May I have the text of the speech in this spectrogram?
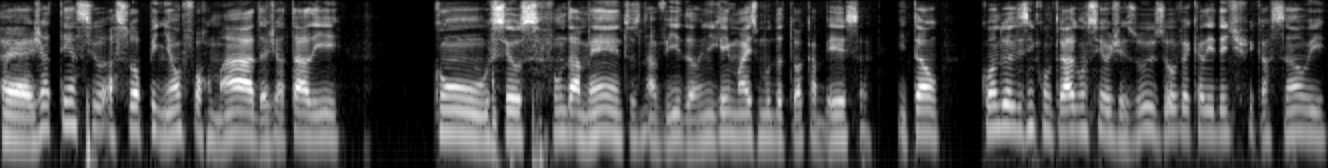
é, já tem a sua, opinião formada, já está ali com os seus fundamentos na vida, ninguém mais muda a tua cabeça. Então, quando eles encontraram o Senhor Jesus, houve aquela identificação e,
